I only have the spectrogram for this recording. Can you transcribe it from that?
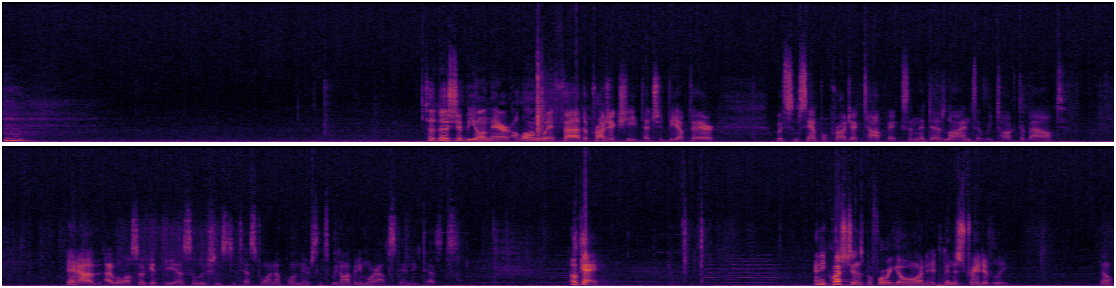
Hmm. So those should be on there along with uh, the project sheet that should be up there with some sample project topics and the deadlines that we talked about. And I, I will also get the uh, solutions to test one up on there since we don't have any more outstanding tests. Okay, any questions before we go on administratively? No?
